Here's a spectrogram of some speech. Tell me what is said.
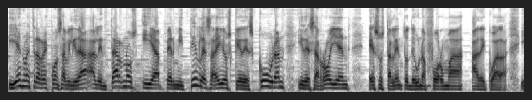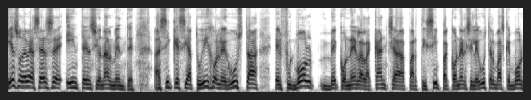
y es nuestra responsabilidad alentarnos y a permitirles a ellos que descubran y desarrollen esos talentos de una forma adecuada. Y eso debe hacerse intencionalmente. Así que si a tu hijo le gusta el fútbol, ve con él a la cancha, participa con él. Si le gusta el básquetbol,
